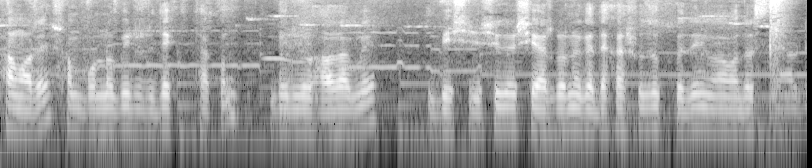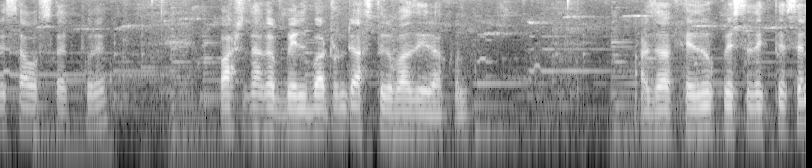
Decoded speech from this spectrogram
খামারে। সম্পূর্ণ ভিডিওটি দেখতে থাকুন। ভিডিও ভালো লাগলে বেশি বেশি করে শেয়ার করুন। একে দেখার সুযোগ করে দিন আমাদের চ্যানেলটি সাবস্ক্রাইব করে পাশে থাকা বেল বাটনটি আজ থেকে বাজিয়ে রাখুন। আর যারা ফেসবুক পেজটা দেখতেছেন,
